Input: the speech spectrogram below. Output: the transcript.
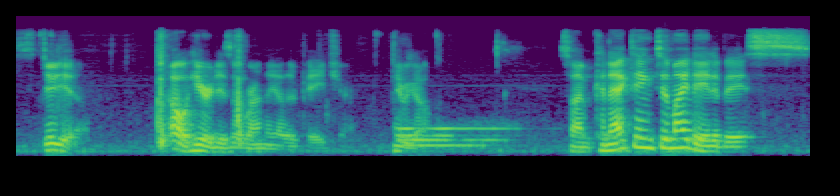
Studio. Oh, here it is over on the other page here. Here we go. So I'm connecting to my database.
